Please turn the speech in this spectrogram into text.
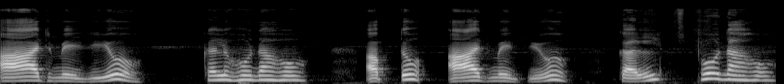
आज में जियो, कल हो ना हो। अब तो आज में जियो, कल हो ना हो।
